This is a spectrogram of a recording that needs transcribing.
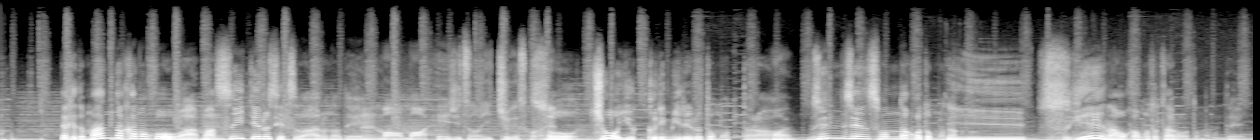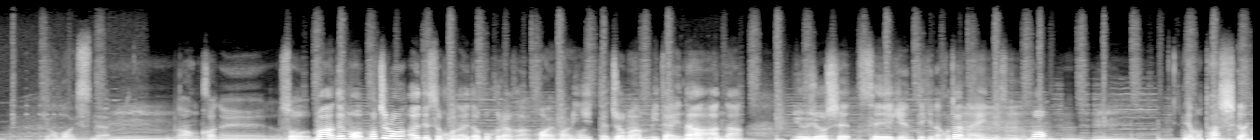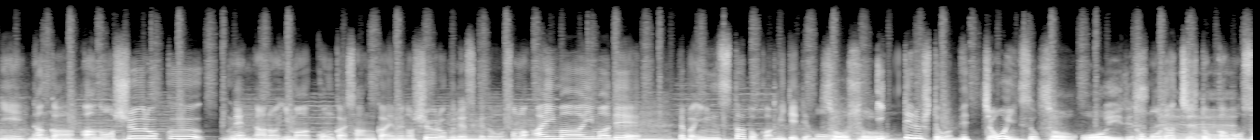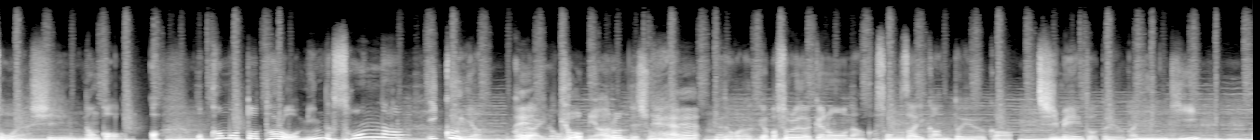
だけど真ん中の方はまあうん。空いてる説はあるので、うん、まあまあ平日の日中ですからね。そう超ゆっくり見れると思ったら、はい。全然そんなこともなく、へすげえな岡本太郎と思ってやばいっすね、うん。なんかねそう。まあでももちろんあれですよ。この間僕らが見に行った序盤みたいな、うんあんな入場し制限的なことはないんですけども、うんでも確かになんか、うん。あの収録ね、うん。あの今今回3回目の収録ですけど、うん。その合間合間で、うん。やっぱインスタとか見ててもそうそう。行ってる人がめっちゃ多いんですよ。そう多いですね。友達とかもそうやし、うん。なんかあうん。岡本太郎みんなそんな行くんや、うん。くらいの。ね、興味あるんでしょうね。いやだからやっぱそれだけのなんか存在感というか、うん。知名度というか人気、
